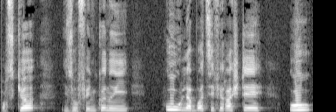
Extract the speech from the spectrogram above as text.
parce que ils ont fait une connerie. Ou la boîte s'est fait racheter, ou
